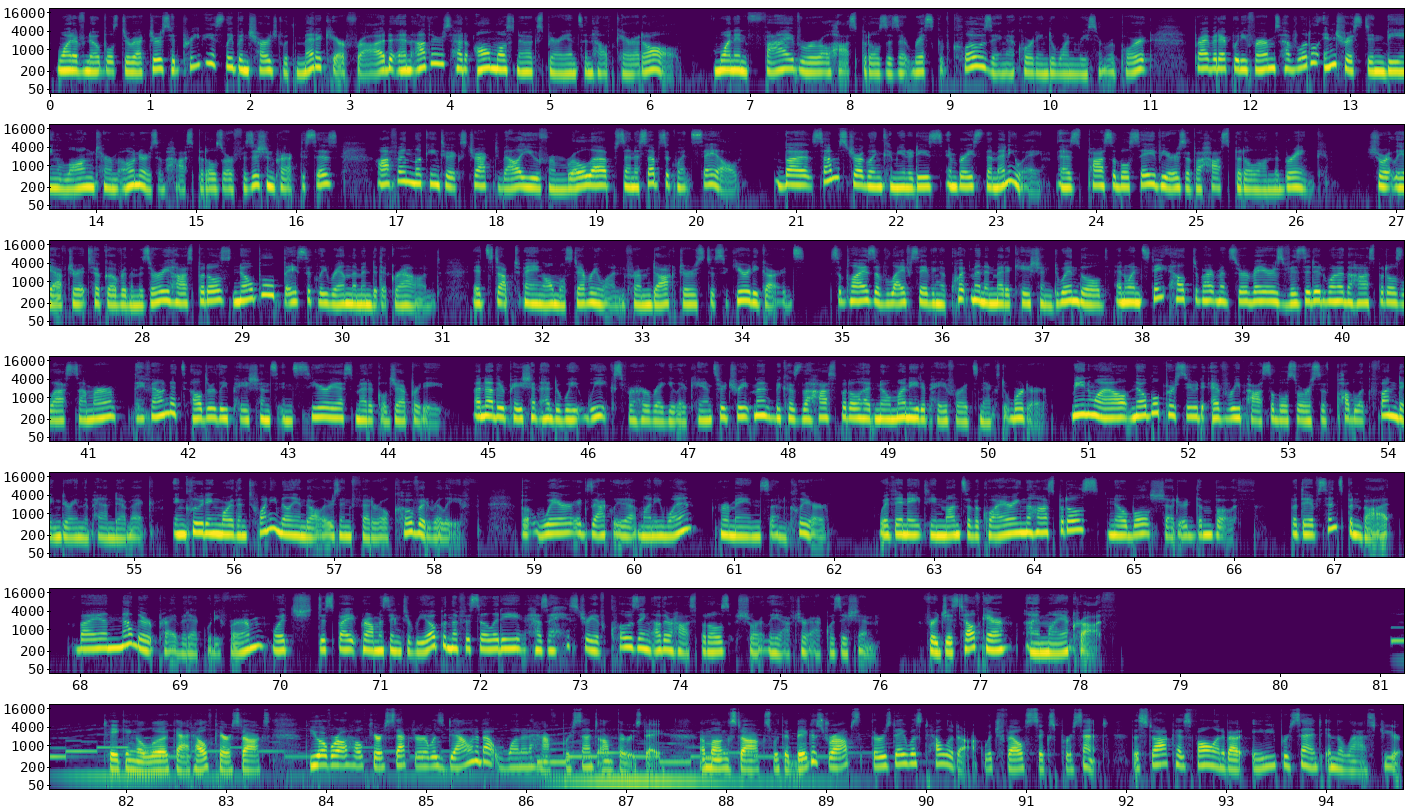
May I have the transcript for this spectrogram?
One of Noble's directors had previously been charged with Medicare fraud, and others had almost no experience in healthcare at all. One in five rural hospitals is at risk of closing, according to one recent report. Private equity firms have little interest in being long term owners of hospitals or physician practices, often looking to extract value from roll ups and a subsequent sale. But some struggling communities embrace them anyway, as possible saviors of a hospital on the brink. Shortly after it took over the Missouri hospitals, Noble basically ran them into the ground. It stopped paying almost everyone, from doctors to security guards. Supplies of life saving equipment and medication dwindled, and when state health department surveyors visited one of the hospitals last summer, they found its elderly patients in serious medical jeopardy. Another patient had to wait weeks for her regular cancer treatment because the hospital had no money to pay for its next order. Meanwhile, Noble pursued every possible source of public funding during the pandemic, including more than $20 million in federal COVID relief. But where exactly that money went remains unclear. Within 18 months of acquiring the hospitals, Noble shuttered them both. But they have since been bought by another private equity firm, which, despite promising to reopen the facility, has a history of closing other hospitals shortly after acquisition. For Gist Healthcare, I'm Maya Croth. Taking a look at healthcare stocks, the overall healthcare sector was down about 1.5% on Thursday. Among stocks with the biggest drops, Thursday was Teladoc, which fell 6%. The stock has fallen about 80% in the last year.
